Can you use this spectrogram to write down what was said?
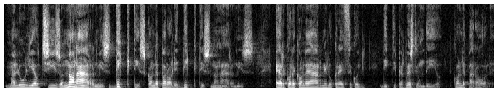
ma lui li ha ucciso non armis, dictis, con le parole dictis, non armis. Ercole con le armi, Lucrezia con i dicti, per questo è un dio, con le parole.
